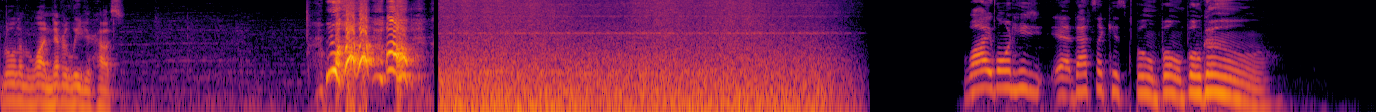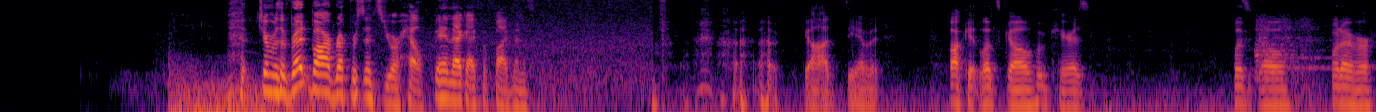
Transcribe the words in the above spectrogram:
Rule number one: never leave your house. Oh! Why won't he? Yeah, that's like his boom, boom, boom, boom. Jimmer, the red bar represents your health. Ban that guy for five minutes. God damn it. Fuck it, let's go. Who cares? Let's go. Whatever.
